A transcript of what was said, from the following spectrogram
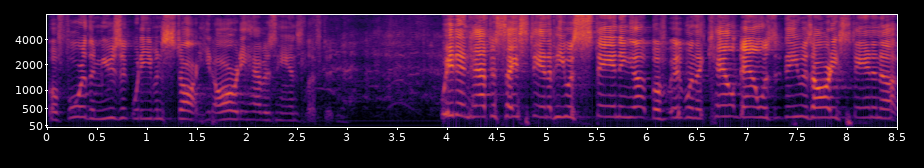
before the music would even start, he'd already have his hands lifted. We didn't have to say stand up. He was standing up when the countdown was, he was already standing up.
